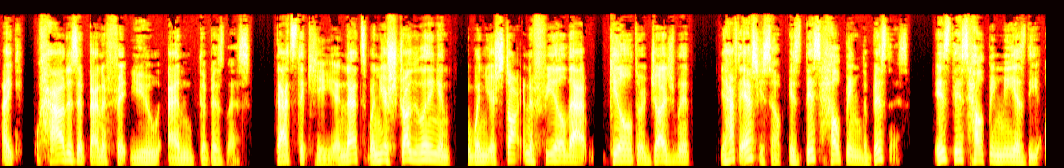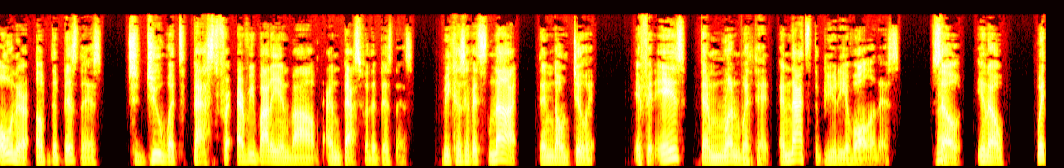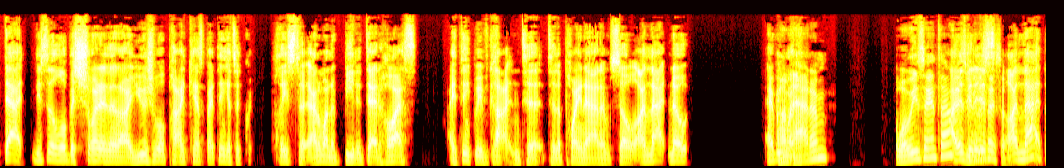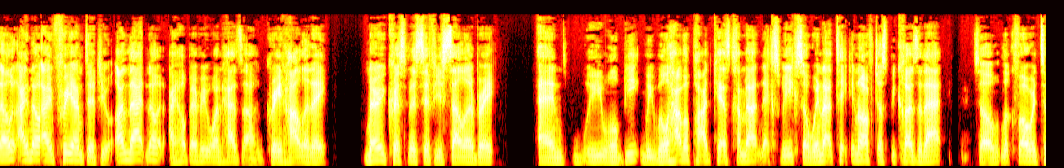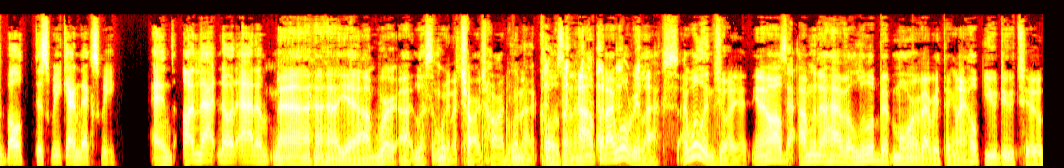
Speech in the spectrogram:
Like, how does it benefit you and the business? That's the key. And that's when you're struggling and when you're starting to feel that guilt or judgment, you have to ask yourself, is this helping the business? Is this helping me as the owner of the business to do what's best for everybody involved and best for the business? Because if it's not, then don't do it. If it is, then run with it. And that's the beauty of all of this. So, you know, with that, this is a little bit shorter than our usual podcast, but I think it's a great place to, I don't want to beat a dead horse. I think we've gotten to, to the point, Adam. So on that note, everyone, Adam. What were you saying, Tom? I was going to just, on that note, I know I preempted you. On that note, I hope everyone has a great holiday. Merry Christmas if you celebrate. And we will be, we will have a podcast come out next week. So we're not taking off just because of that. So look forward to both this week and next week. And on that note, Adam, Nah, yeah, we're uh, listen. We're gonna charge hard. We're not closing it out, but I will relax. I will enjoy it. You know, I'll, Exactly. I'm gonna have a little bit more of everything, and I hope you do too.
